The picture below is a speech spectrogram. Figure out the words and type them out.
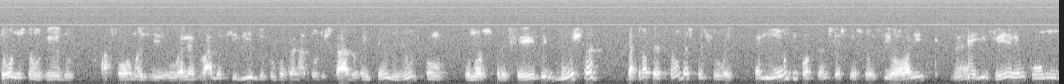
todos estão vendo a forma de o elevado equilíbrio que o governador do Estado vem tendo junto com o nosso prefeito em busca da proteção das pessoas. É muito importante que as pessoas se olhem né, e vejam como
